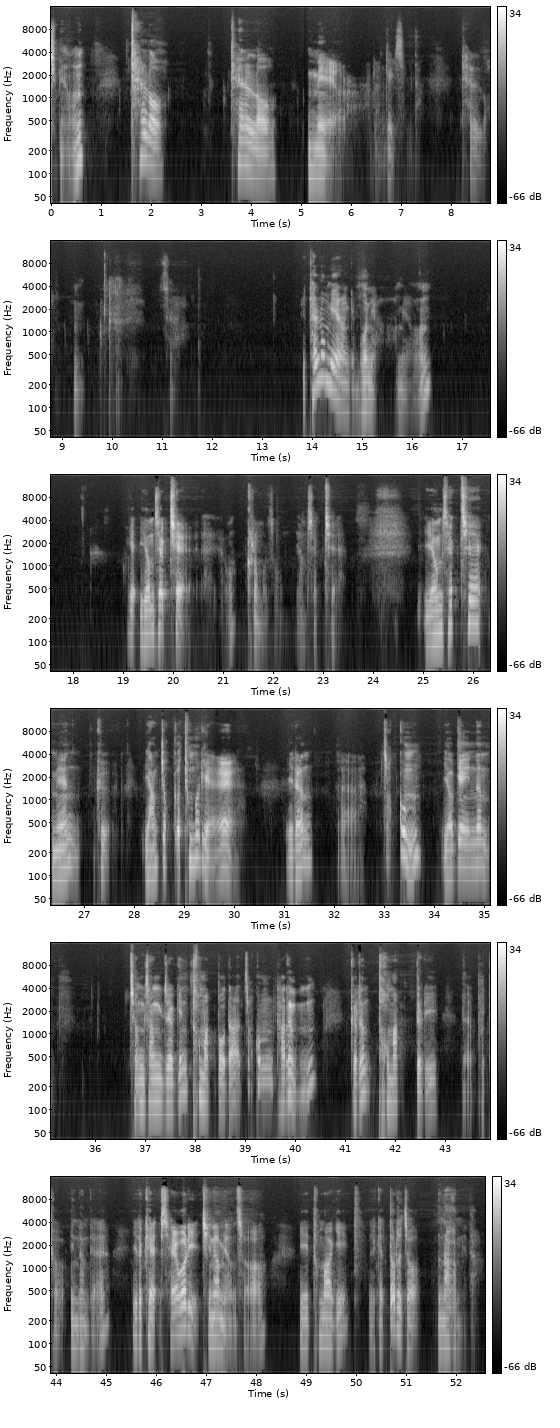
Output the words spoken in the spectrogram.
보시면 텔로 텔로메어라는 게 있습니다. 텔로. 음. 자, 이 텔로미어라는 게 뭐냐 하면 이게 염색체예요. 크로모솜 염색체. 염색체 맨그 양쪽 끄트머리에 이런 어, 조금 여기에 있는 정상적인 토막보다 조금 다른 그런 토막들이 붙어 있는데 이렇게 세월이 지나면서 이 토막이 이렇게 떨어져 나갑니다.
